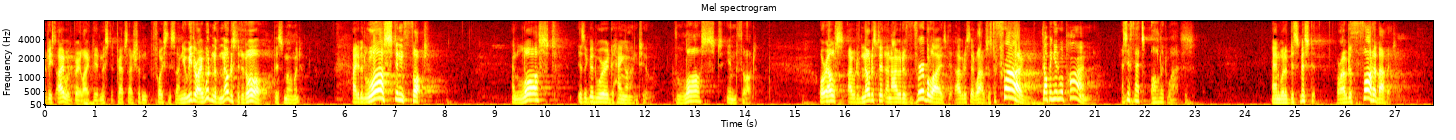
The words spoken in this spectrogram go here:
At least I would very likely have missed it. Perhaps I shouldn't foist this on you. Either I wouldn't have noticed it at all, this moment, I'd have been lost in thought. And lost is a good word to hang on to. Lost in thought. Or else I would have noticed it and I would have verbalized it. I would have said, well, I was just a frog jumping into a pond, as if that's all it was. And would have dismissed it. Or I would have thought about it.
